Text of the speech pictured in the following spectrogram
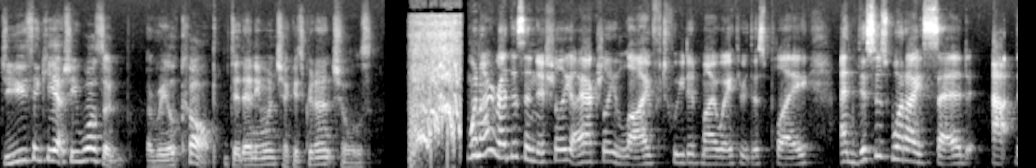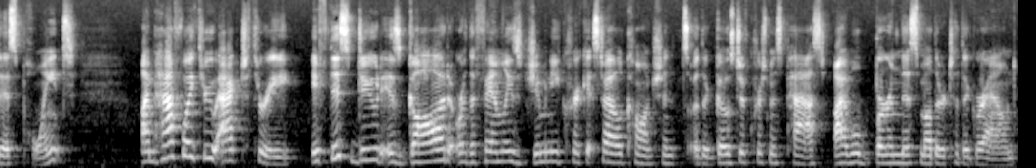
Do you think he actually was a, a real cop? Did anyone check his credentials? When I read this initially, I actually live tweeted my way through this play, and this is what I said at this point. I'm halfway through Act 3. If this dude is God or the family's Jiminy Cricket style conscience or the ghost of Christmas past, I will burn this mother to the ground.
